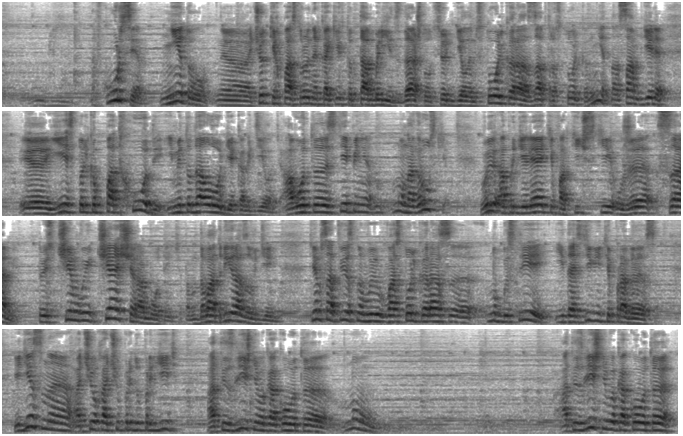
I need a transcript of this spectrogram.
в курсе нету э, четких построенных каких-то таблиц, да, что вот сегодня делаем столько раз, завтра столько. Нет, на самом деле э, есть только подходы и методология, как делать. А вот э, степень ну, нагрузки вы определяете фактически уже сами. То есть, чем вы чаще работаете, там 2-3 раза в день, тем, соответственно, вы во столько раз э, ну, быстрее и достигнете прогресса. Единственное, о чем хочу предупредить, от излишнего какого-то, ну, от излишнего какого-то,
